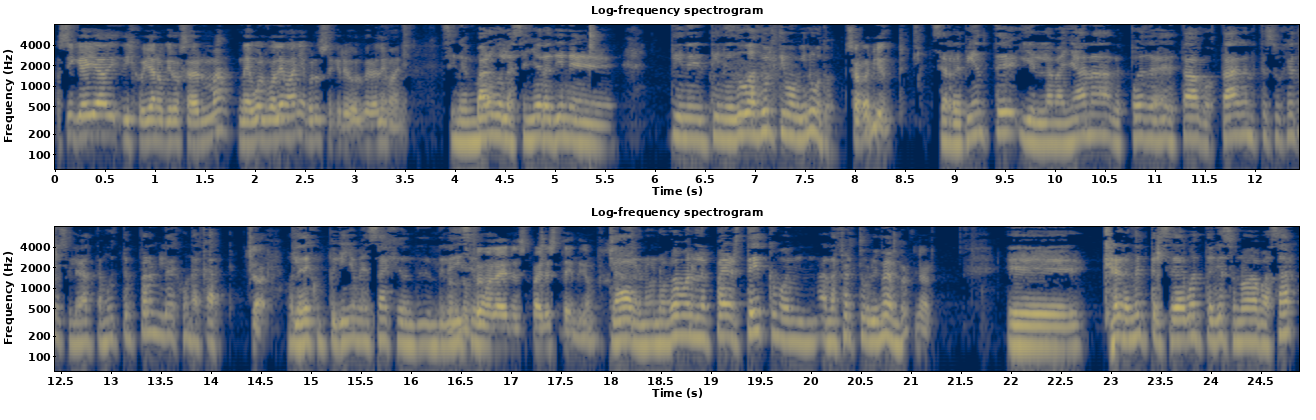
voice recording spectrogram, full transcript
Así que ella dijo, ya no quiero saber más, me devuelvo a Alemania, pero se quiere volver a Alemania. Sin embargo, la señora tiene, tiene, tiene dudas de último minuto. Se arrepiente. Se arrepiente y en la mañana, después de haber estado acostada con este sujeto, se levanta muy temprano y le deja una carta. Claro. O le deja un pequeño mensaje donde, donde le Nos dice, fuimos a la Spider State, digamos. claro, no, nos vemos en el Empire State como en An Affair to Remember. Claro. Eh, claramente él se da cuenta que eso no va a pasar.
